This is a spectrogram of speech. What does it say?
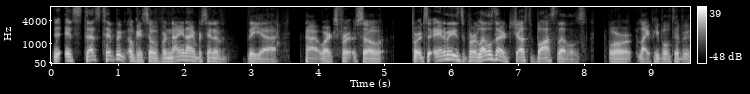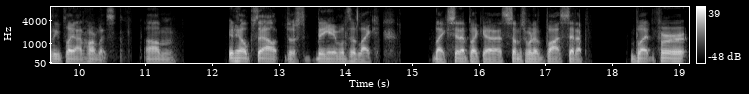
It's that's typical. Okay, so for ninety nine percent of the uh how it works for so for to enemies for levels that are just boss levels or like people typically play on harmless, um, it helps out just being able to like like set up like a some sort of boss setup. But for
